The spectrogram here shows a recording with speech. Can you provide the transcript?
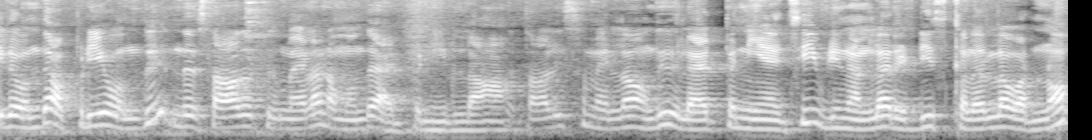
இதை வந்து அப்படியே வந்து இந்த சாதத்துக்கு மேலே நம்ம வந்து ஆட் பண்ணிடலாம். தாலிசம் எல்லாம் வந்து இதில் ஆட் பண்ணியாச்சு. இப்படி நல்லா ரெட்டிஸ் கலரில் வரணும்.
